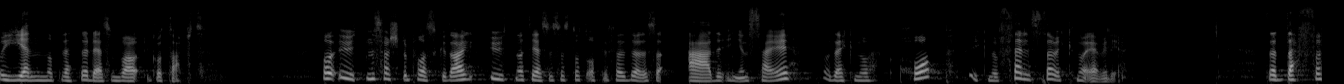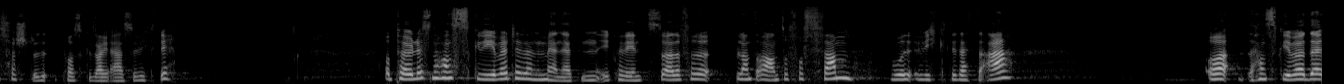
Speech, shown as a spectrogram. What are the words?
og gjenoppretter det som var gått tapt. Og uten første påskedag, uten at Jesus har stått opp fra de døde, så er det ingen seier. Og det er ikke noe håp, ikke noe frelse og ikke noe evig liv. Det er derfor første påskedag er så viktig. Og Paulus, Når han skriver til denne menigheten i Korint, så er det for bl.a. å få fram hvor viktig dette er. Og Han skriver det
